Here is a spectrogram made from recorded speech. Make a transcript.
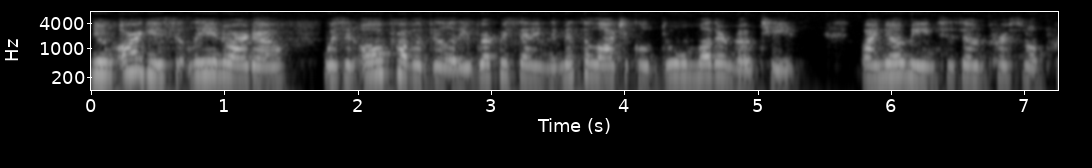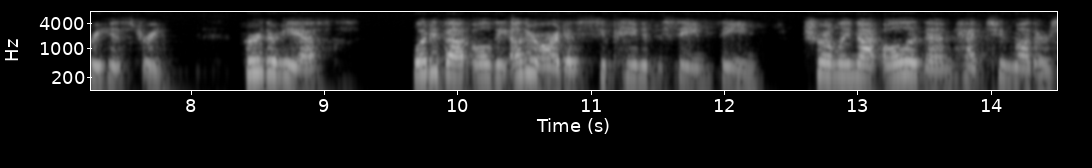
Jung argues that Leonardo was in all probability representing the mythological dual mother motif by no means his own personal prehistory. Further, he asks, what about all the other artists who painted the same theme? Surely not all of them had two mothers.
